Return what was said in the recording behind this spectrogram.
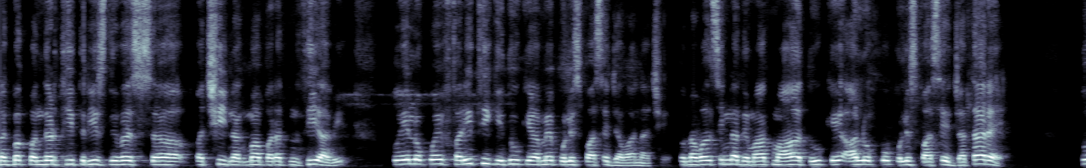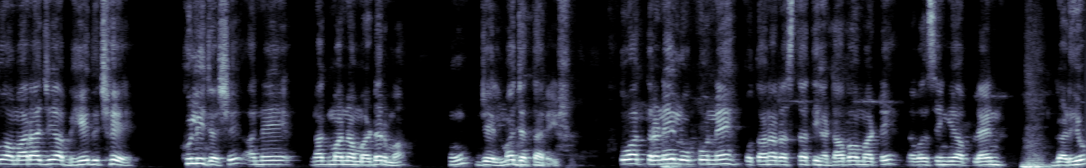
લગભગ પંદરથી ત્રીસ દિવસ પછી નગમા પરત નથી આવી. તો એ લોકોએ ફરીથી કીધું કે અમે પોલીસ પાસે જવાના છે તો નવલસિંહના દિમાગમાં આ હતું કે આ લોકો પોલીસ પાસે જતા રહે તો અમારા જે આ ભેદ છે, ખુલી જશે અને નગમાના મર્ડરમાં હું જેલમાં જતા રહીશું. તો આ ત્રણેય લોકોને પોતાના રસ્તાથી હટાવવા માટે નવલસિંહે આ પ્લાન ઘડ્યો.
